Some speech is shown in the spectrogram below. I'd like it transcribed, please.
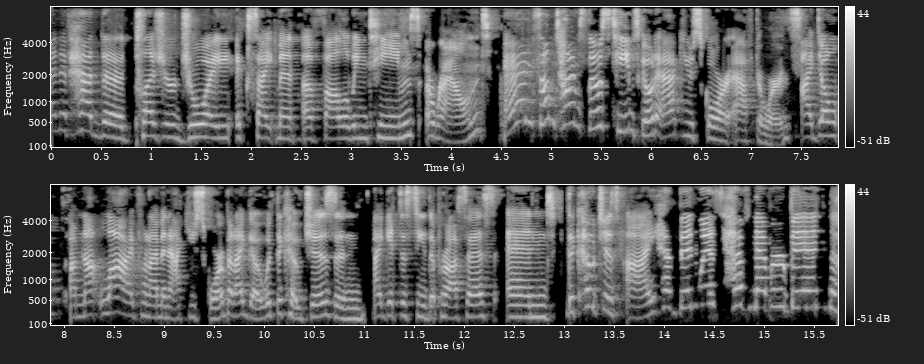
and have had the pleasure, joy, excitement of following teams around, and sometimes those teams go to AccuScore afterwards. I don't, I'm not live when I'm in AccuScore, but I go with the coaches and I get to see the process. And the coaches I have been with have never been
